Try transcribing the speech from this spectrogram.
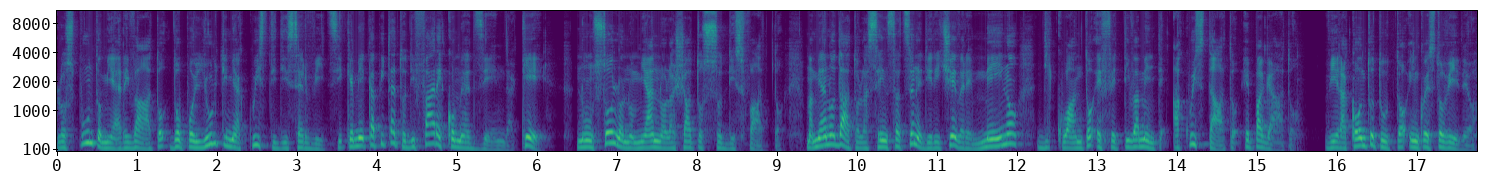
Lo spunto mi è arrivato dopo gli ultimi acquisti di servizi che mi è capitato di fare come azienda, che non solo non mi hanno lasciato soddisfatto, ma mi hanno dato la sensazione di ricevere meno di quanto effettivamente acquistato e pagato. Vi racconto tutto in questo video.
